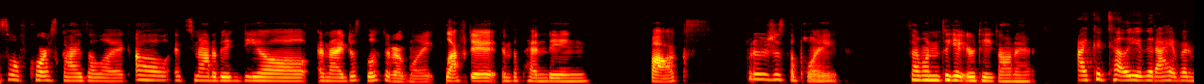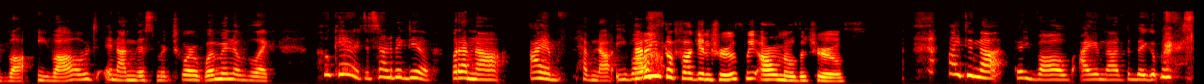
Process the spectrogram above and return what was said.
So of course guys are like, oh, it's not a big deal. And I just looked at him like left it in the pending box. But it was just the point. So I wanted to get your take on it. I could tell you that I have evol- evolved and I'm this mature woman of like, who cares? It's not a big deal. But I'm not. I have have not evolved. That ain't the fucking truth. We all know the truth. I did not evolve. I am not the bigger person.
